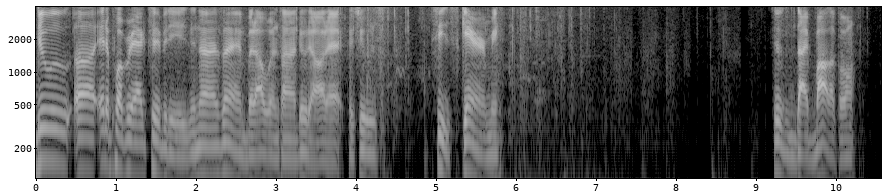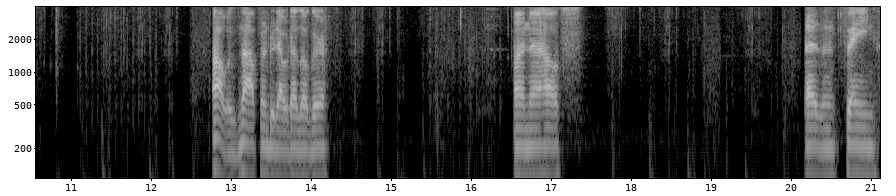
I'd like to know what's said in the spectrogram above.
do uh, inappropriate activities. You know what I'm saying? But I wasn't trying to do all that because she was she's scaring me. She was diabolical. I was not gonna do that with that little girl. On that house. That's insane.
